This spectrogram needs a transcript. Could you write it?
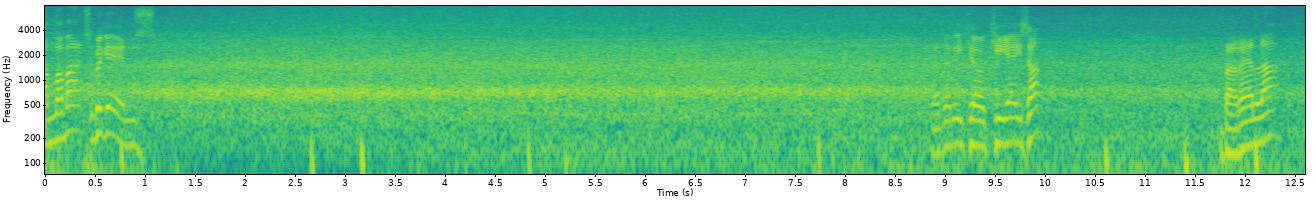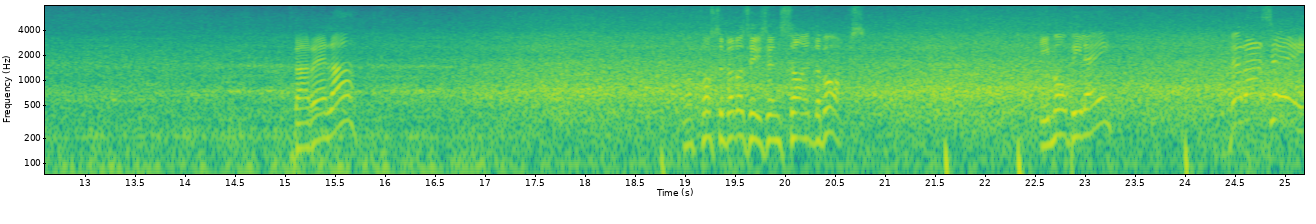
And the match begins. Federico Chiesa. Barella. Barella. Well, possibilities inside the box. Immobile. Verratti!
